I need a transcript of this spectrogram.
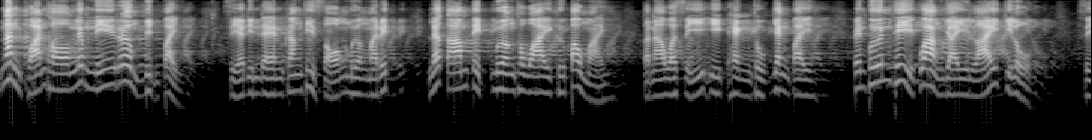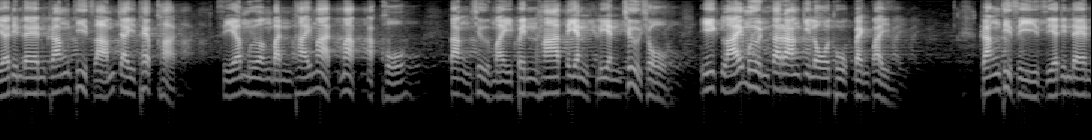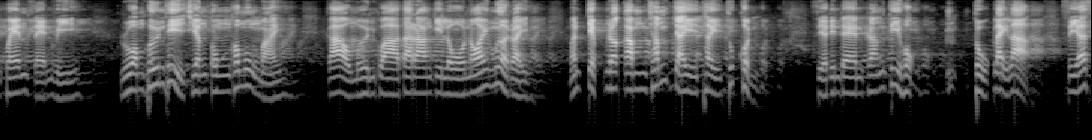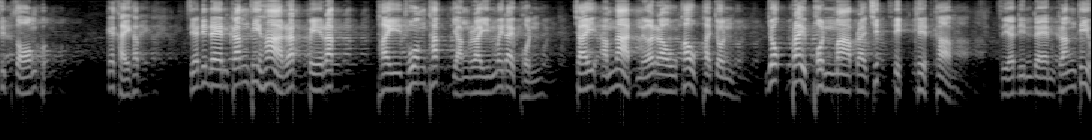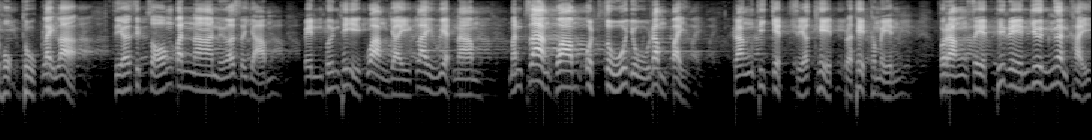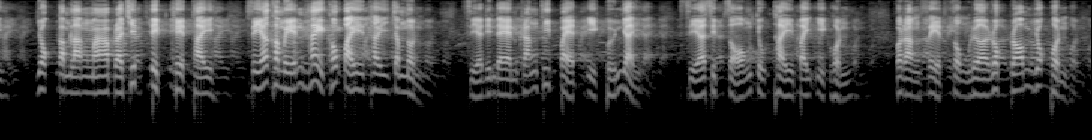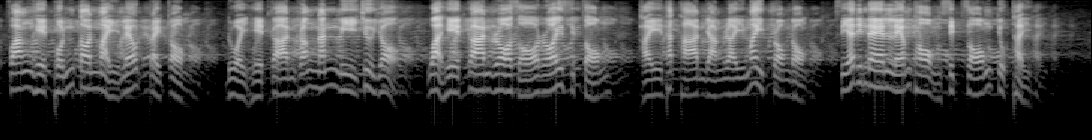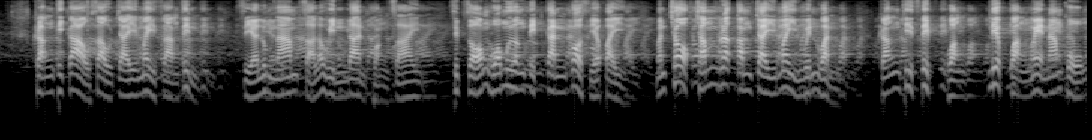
นั่นขวานทองเล่มนี้เริ่มบินไป เสียดินแดนครั้งที่สองเมืองมาริดแล้วตามติดเมืองทวายคือเป้าหมาย ตนาวสีอีกแห่งถูกแย่งไป เป็นพื้นที่กว้างใหญ่หลายกิโล เสียดินแดนครั้งที่สามใจแทบขาด เสียเมืองบันท้ายมาดมากอักโข ตั้งชื่อใหม่เป็นฮาเตียนเปลี่ยนชื่อโชว์อีกหลายหมื่นตารางกิโลถูกแบ่งไป ครั้งที่สี่เสียดินแดนแคว้นแสนหวี รวมพื้นที่เชียงตุงเขามุ่งหมายเก้าหมื่นกว่าตารางกิโลน้อยเมื่อไร มันเจ็บระกำช้ำใจไทยทุกคน เสียดินแดนครั้งที่หกถูกไล่ล่า เสีย 12 แก้ไขครับ เสียดินแดนครั้งที่ 5 รัฐเปรัก ไทยท่วงทักอย่างไรไม่ได้ผล ใช้อำนาจเหนือเราเข้าผจญยกไพร่พลมาประชิดติดเขตขาม เสียดินแดนครั้งที่ 6 ถูกไล่ล่า เสีย 12 ปันนาเหนือสยาม เป็นพื้นที่กว้างใหญ่ใกล้เวียดนาม มันสร้างความอดสูอยู่ร่ำไป ครั้งที่7เสียเขตประเทศเขมร ฝรั่งเศสพิเรนยื่นเงื่อนไข ยกกำลังมาประชิดติดเขตไทย เสียเขมรให้เขาไปไทยจำนวนเสียดินแดนครั้งที่ 8 อีกผืนใหญ่ เสีย 12 จุไทยไปอีกหน ฝรั่งเศสส่งเรือรบพร้อมยกพล ฟังเหตุผลตอนใหม่แล้วไตรตรอง ด้วยเหตุการณ์ครั้งนั้นมีชื่อย่อ ว่าเหตุการณ์รอสอร้อยสิบสองไทยทัดทานอย่างไรไม่ปรองดอง เสียดินแดนแหลมทอง 12 จุไทย ครั้งที่ 9 เศร้าใจไม่สางสิ้น เสียลุ่มน้ำสารวินด้านขวางซ้าย 12 หัวเมืองติดกันก็เสียไป มันชอกช้ำระกำใจไม่เว้นวัน ครั้งที่ 10ขวังเรียบขวังแม่น้ำโขง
